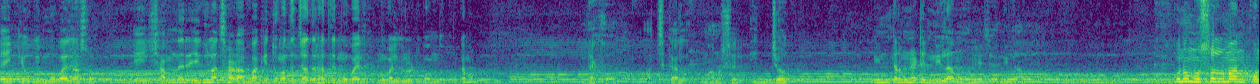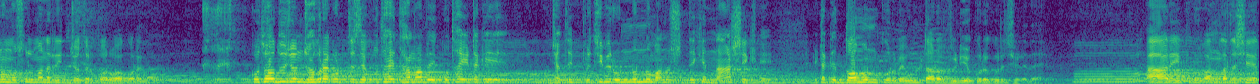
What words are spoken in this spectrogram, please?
এই কেউ কি মোবাইল আসো? এই সামনের এইগুলা ছাড়া বাকি তোমাদের যাদের হাতে মোবাইল, মোবাইলগুলো একটু বন্ধ করো, কেমন? দেখো, আজকাল মানুষের ইজ্জত ইন্টারনেটে নিলাম হয়ে যায়, নিলাম। কোনো মুসলমান কোনো মুসলমানের ইজ্জতের পরোয়া করে না। কোথাও দুজন ঝগড়া করতেছে, কোথায় থামাবে, কোথায় এটাকে যাতে পৃথিবীর অন্য অন্য মানুষ দেখে না শেখে, এটাকে দমন করবে, উল্টা আরও ভিডিও করে করে ছেড়ে দেয়। আর এই পুরো বাংলাদেশের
